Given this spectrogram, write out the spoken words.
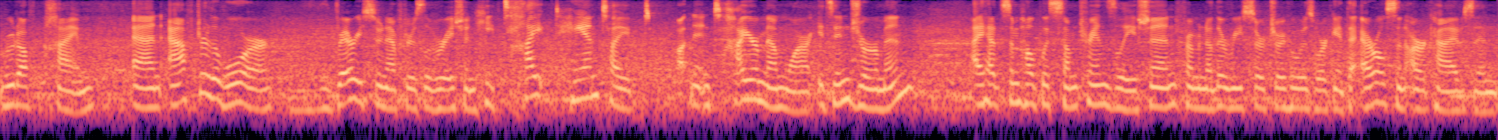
Rudolf Cheim. And after the war, very soon after his liberation, he typed, hand typed an entire memoir. It's in German. I had some help with some translation from another researcher who was working at the Arolsen archives in,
